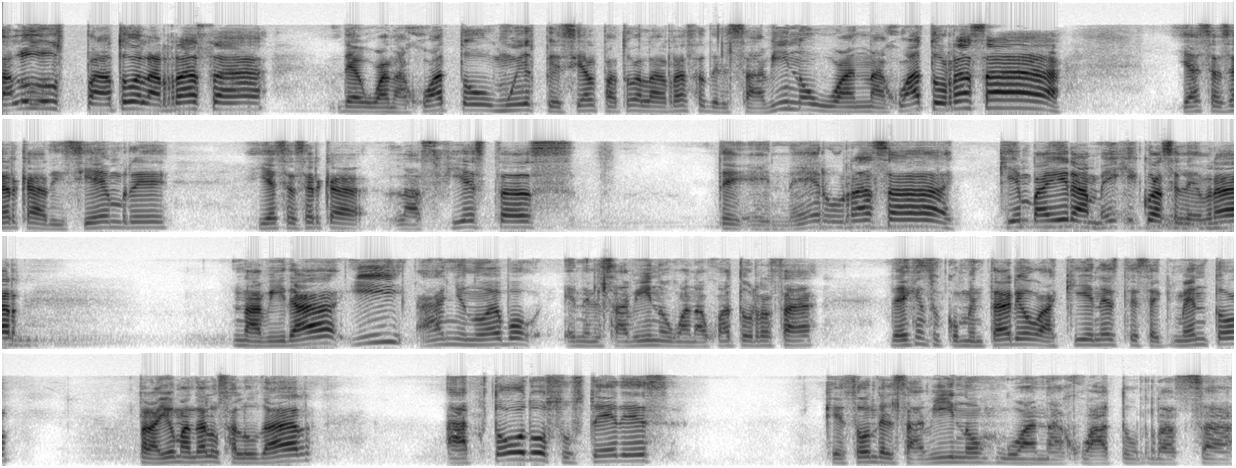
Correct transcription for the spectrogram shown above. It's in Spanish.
Saludos para toda la raza de Guanajuato, muy especial para toda la raza del Sabino, Guanajuato, raza. Ya se acerca diciembre, ya se acerca las fiestas de enero, raza. ¿Quién va a ir a México a celebrar Navidad y Año Nuevo en el Sabino, Guanajuato, raza? Dejen su comentario aquí en este segmento para yo mandarlo saludar a todos ustedes que son del Sabino, Guanajuato, raza.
